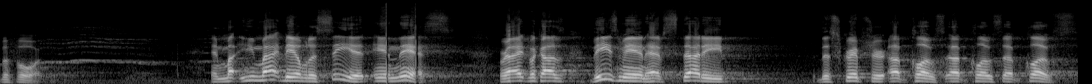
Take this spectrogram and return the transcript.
before. And you might be able to see it in this, right? Because these men have studied the scripture up close, up close, up close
